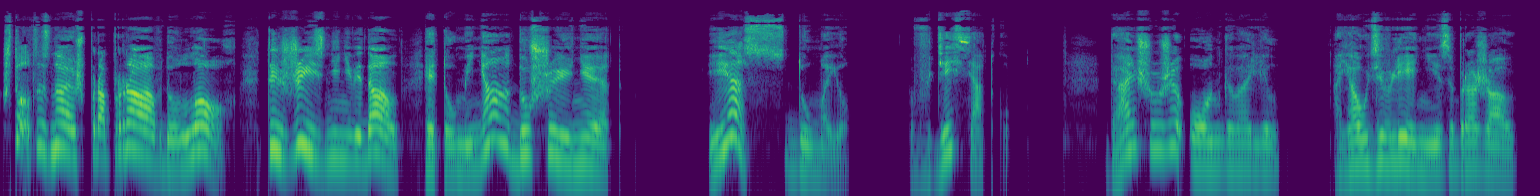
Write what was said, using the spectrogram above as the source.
«Что ты знаешь про правду, лох? Ты жизни не видал. Это у меня души нет». «Yes», — думаю, — в десятку. Дальше уже он говорил, а я удивление изображал.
